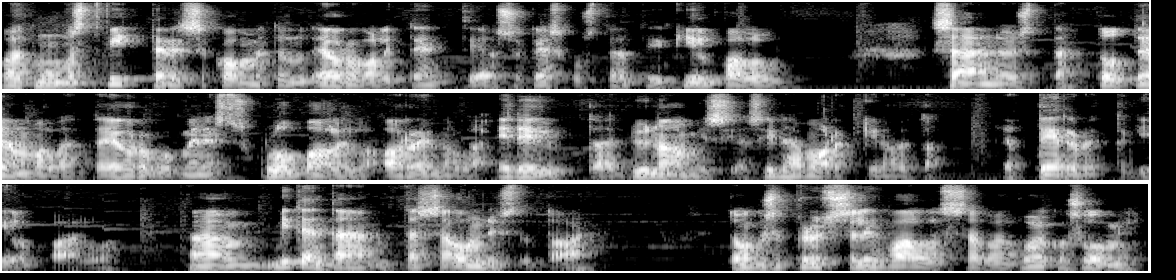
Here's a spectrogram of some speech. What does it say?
Olet muun muassa Twitterissä kommentoinut eurovaalitenttiä, jossa keskusteltiin kilpailusäännöistä toteamalla, että Euroopan menestys globaalilla areenalla edellyttää dynaamisia sisämarkkinoita ja tervettä kilpailua. Miten tämä, tässä onnistutaan? Onko se Brysselin vallassa vai voiko Suomi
